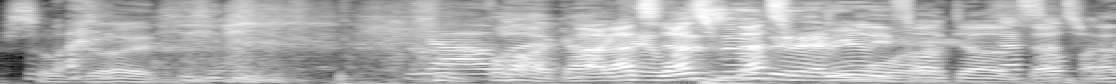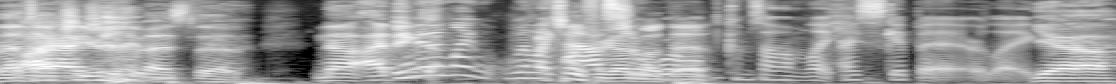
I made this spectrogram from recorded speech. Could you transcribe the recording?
are so good. yeah, but Fuck, No, I that's can't that's listen that's to it really anymore. fucked up. That's so That's, fucked Now up. that's I actually actually- really messed up. No, I think even that- like when like totally forgot Astro about World that. comes on, like I skip it or like yeah.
